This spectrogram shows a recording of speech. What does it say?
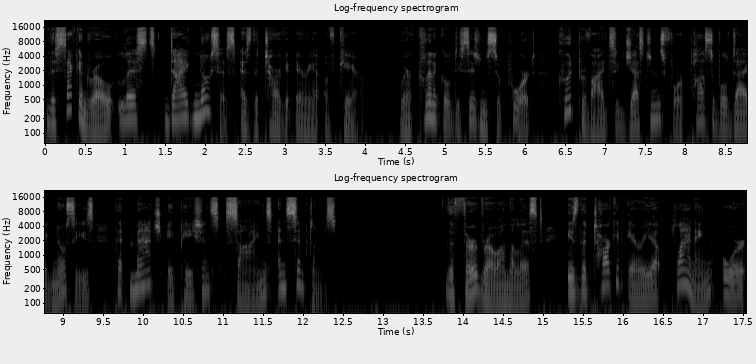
The second row lists diagnosis as the target area of care where clinical decision support could provide suggestions for possible diagnoses that match a patient's signs and symptoms. The third row on the list is the target area planning or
